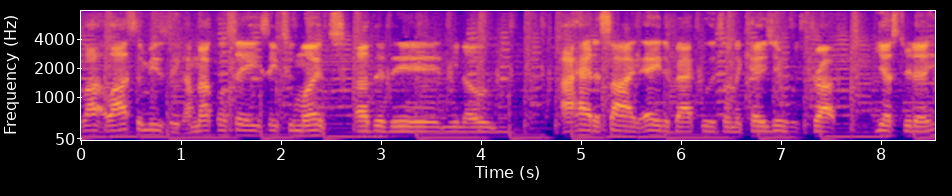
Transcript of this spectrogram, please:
Lot, lots of music. I'm not gonna say say too much other than you know, I had a side A, the Backwoods on occasion, which dropped yesterday,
